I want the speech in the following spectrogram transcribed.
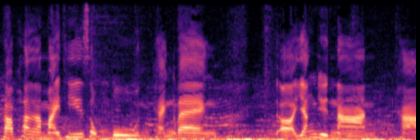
พระพลานามัยที่สมบูรณ์แข็งแรง ยั่งยืนนานค่ะ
